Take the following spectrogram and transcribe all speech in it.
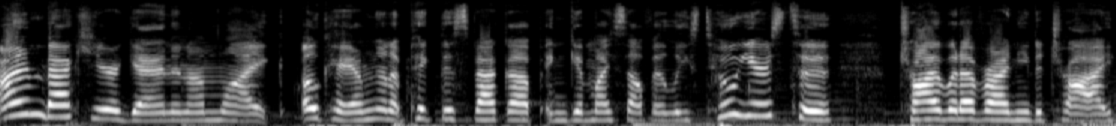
I'm back here again and I'm like okay I'm gonna pick this back up and give myself at least two years to try whatever I need to try.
